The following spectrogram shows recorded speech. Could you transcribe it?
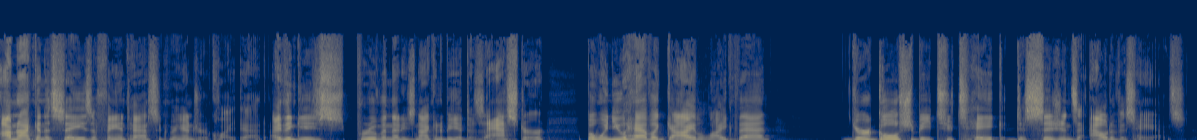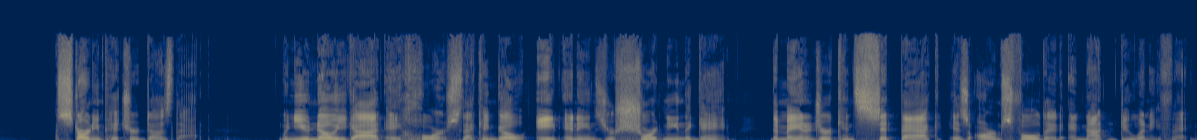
I'm not going to say he's a fantastic manager quite yet. I think he's proven that he's not going to be a disaster. But when you have a guy like that, your goal should be to take decisions out of his hands. A starting pitcher does that. When you know you got a horse that can go eight innings, you're shortening the game. The manager can sit back, his arms folded, and not do anything.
